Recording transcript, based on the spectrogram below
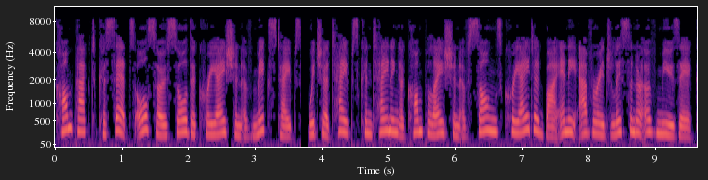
Compact cassettes also saw the creation of mixtapes, which are tapes containing a compilation of songs created by any average listener of music.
